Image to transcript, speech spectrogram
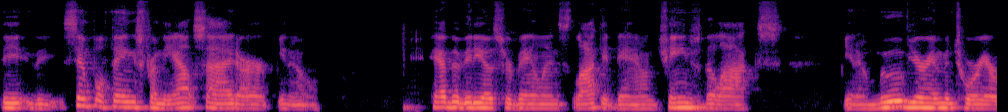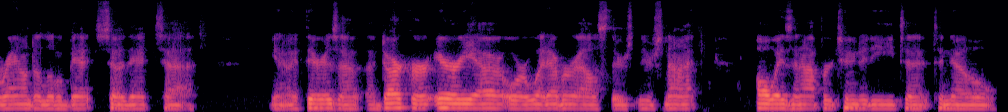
the, the simple things from the outside are, you know, have the video surveillance, lock it down, change the locks, you know, move your inventory around a little bit so that, uh, you know, if there is a, a darker area or whatever else, there's, there's not always an opportunity to, to know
